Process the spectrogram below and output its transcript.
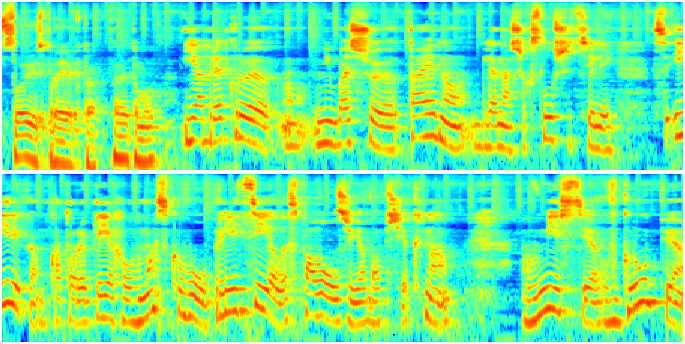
свое из проекта. Поэтому... Я приоткрою небольшую тайну для наших слушателей. С Ириком, который приехал в Москву, прилетел из Поволжья вообще к нам, вместе в группе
